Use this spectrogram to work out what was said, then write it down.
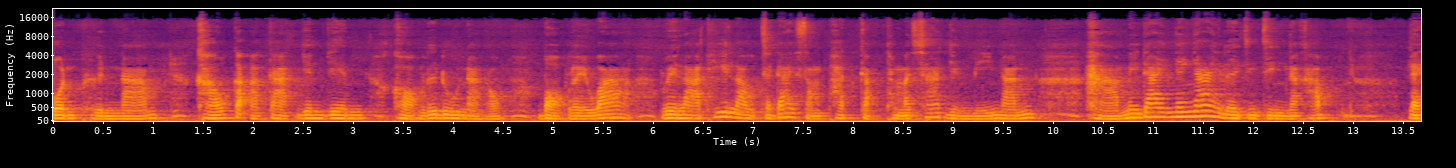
บนผืนน้ำเขากับอากาศเย็นๆ ของฤดูหนาว บอกเลยว่า เวลาที่เราจะได้สัมผัสกับธรรมชาติอย่างนี้นั้น หาไม่ได้ง่าย ๆเลยจริงๆนะครับ และ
